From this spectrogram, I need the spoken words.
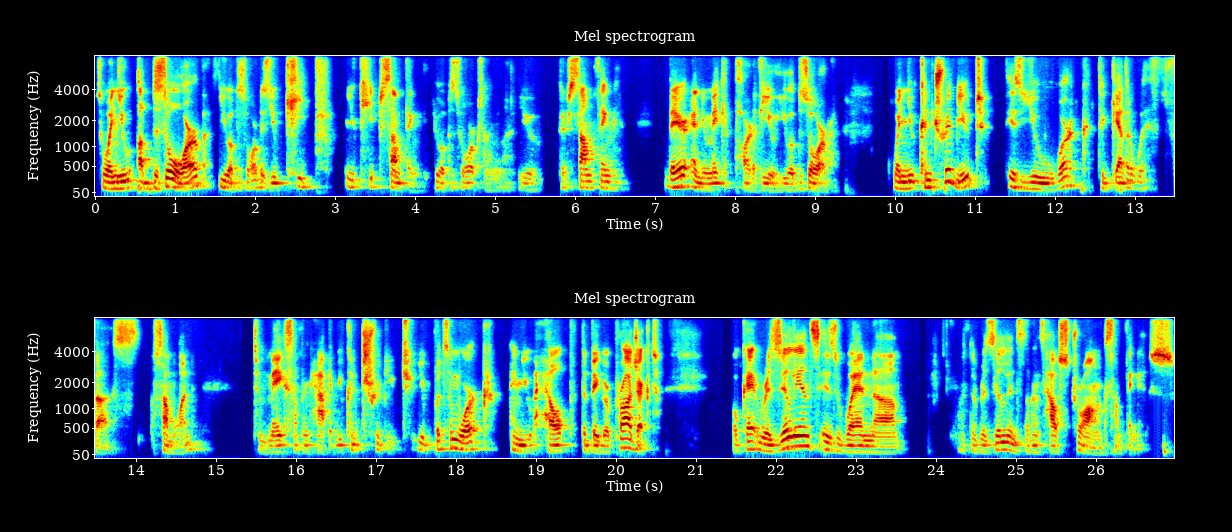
So when you absorb, you absorb is you keep, you keep something, you absorb something, you, there's something there and you make it part of you, you absorb. When you contribute is you work together with uh, someone to make something happen. You contribute, you put some work and you help the bigger project. Okay, resilience is when uh, the resilience means how strong something is.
